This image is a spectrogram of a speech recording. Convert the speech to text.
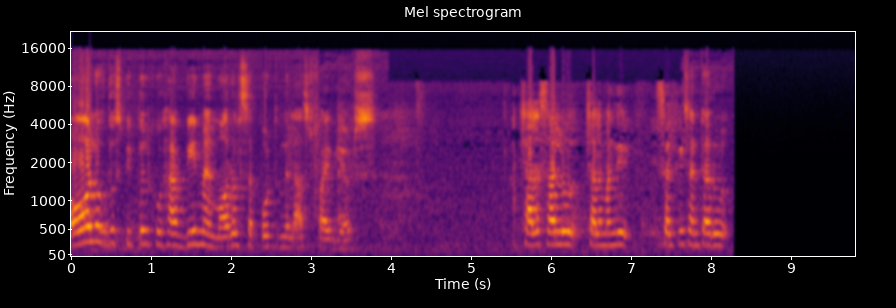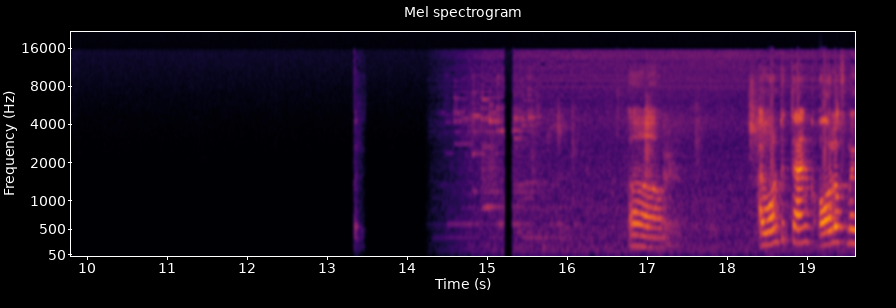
all of those people who have been my moral support in the last five years చాలా సార్లు చాలా మంది సెల్ఫీస్ అంటారు I want thank all of my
